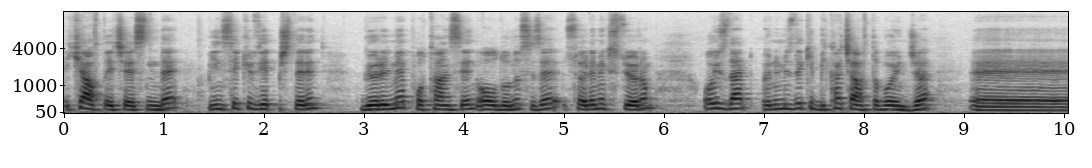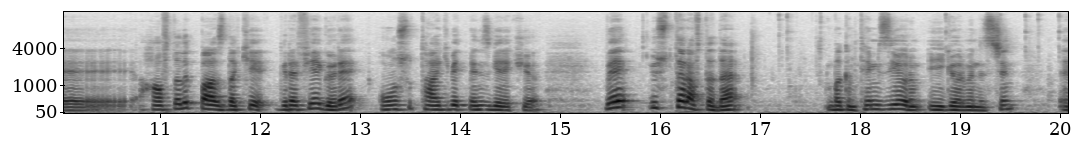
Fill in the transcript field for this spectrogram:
2 hafta içerisinde 1870'lerin görülme potansiyelin olduğunu size söylemek istiyorum. O yüzden önümüzdeki birkaç hafta boyunca e, haftalık bazdaki grafiğe göre onsu takip etmeniz gerekiyor. Ve üst tarafta da bakın temizliyorum iyi görmeniz için. E,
